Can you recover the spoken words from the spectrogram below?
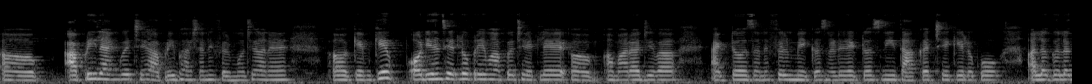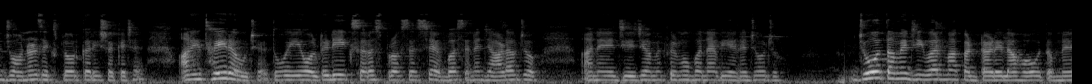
આપણી લેંગ્વેજ છે, આપણી ભાષાની ફિલ્મો છે અને કેમ કે ઓડિયન્સ એટલો પ્રેમ આપ્યો છે એટલે અમારા જેવા એક્ટર્સ અને ફિલ્મ મેકર્સ અને ડિરેક્ટર્સની તાકાત છે કે એ લોકો અલગ અલગ જોનર્સ એક્સપ્લોર કરી શકે છે. અને થઈ રહ્યું છે. તો એ ઓલરેડી એક સરસ પ્રોસેસ છે. બસ એને જાળવજો અને જે જે અમે ફિલ્મો બનાવી એને જોજો. જો તમે જીવનમાં કંટાળેલા હોવ, તમને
